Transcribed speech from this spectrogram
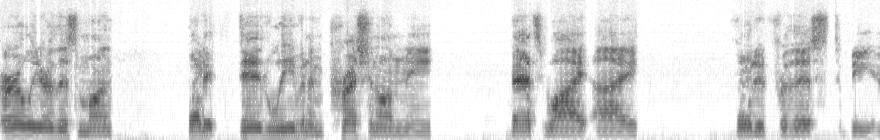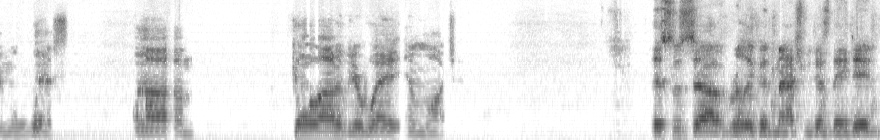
earlier this month but it did leave an impression on me. That's why I voted for this to be in the list. Um, go out of your way and watch it. This was a really good match because they did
